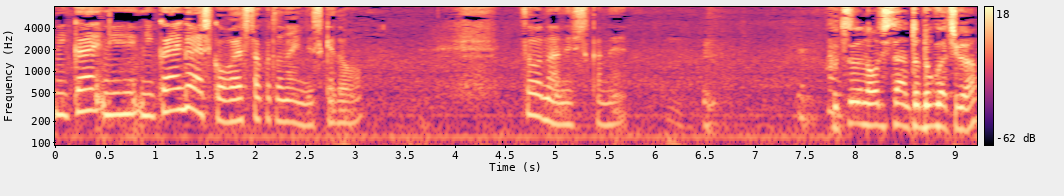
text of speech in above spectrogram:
2回に2回ぐらいしかお会いしたことないんですけど。そうなんですかね普通のおじさんとどこが違う？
